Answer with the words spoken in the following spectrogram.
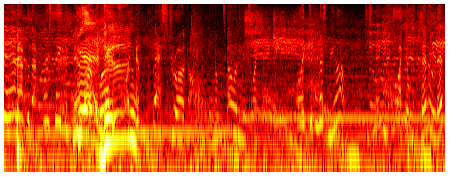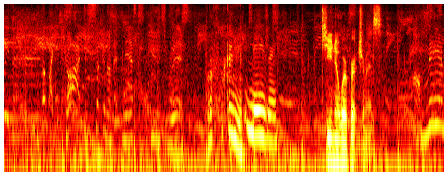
Man, after that first taste of Yeah, blood, it's like dude. the best drug. Oh man, I'm telling you, it's like, well, it didn't mess me up. It just made me feel like I was better at everything. I felt like a god just sucking on that nasty dude's wrist. What a fucking. Amazing. Do you know where Bertram is? Oh man,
